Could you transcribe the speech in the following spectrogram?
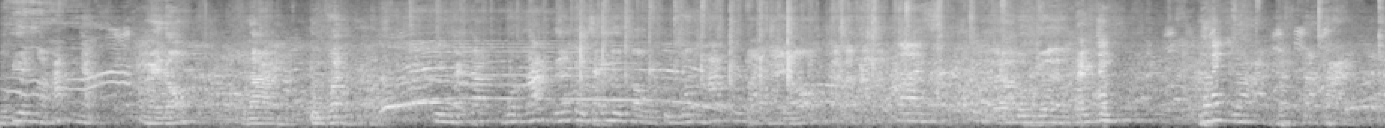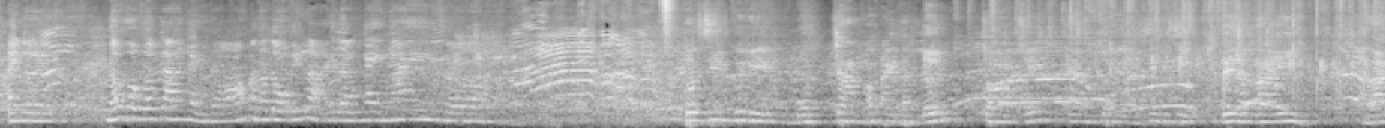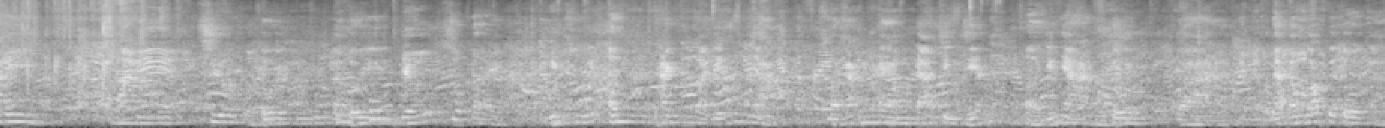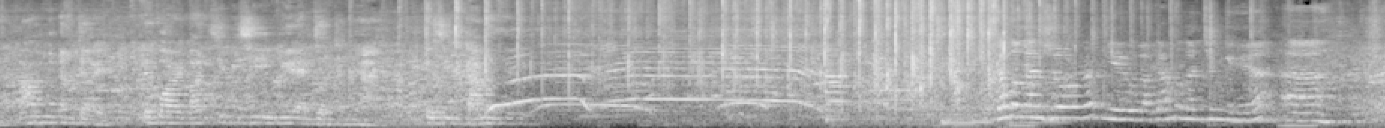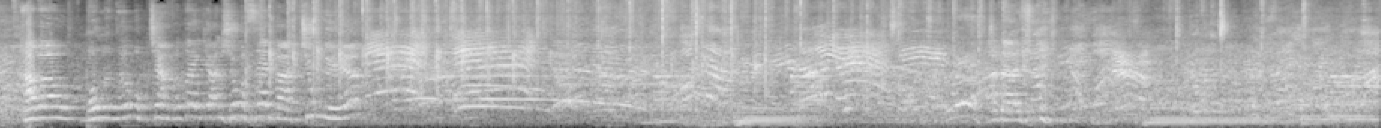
đầu tiên mà hát nhạc ngày đó là Tùng Vân. Thì hãy ra một lát nữa tôi sẽ yêu cầu Tùng Vân hát cái bài này đó. Rồi, là một người tay chân thật Anh- là thật là tài. anh ơi, nó không có ca ngày đó mà nó đổi lại là ngày nay giờ. tôi xin quý vị một tràng pháo tay thật lớn cho mấy em tôi là CPC đây là Marie. Marie. Marie xưa của tôi là tôi nhớ suốt đời những cái âm thanh và những nhạc mà các em đã trình diễn ở những nhà hàng của tôi và đã đóng góp với tôi cả bao nhiêu năm trời tôi coi ban CBC như em ruột trong nhà tôi xin cảm ơn Cảm ơn anh Joe rất nhiều và cảm ơn anh Trung Nghĩa. À, Hà Bao một lần nữa một tràng pháo tay cho anh Joe Bạc Sen và Trung Nghĩa. 好的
